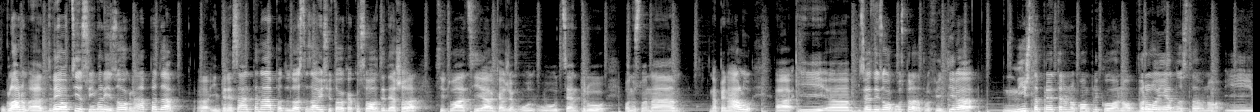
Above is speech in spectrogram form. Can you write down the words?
Uglavnom, dve opcije su imali iz ovog napada, interesantan napad, dosta zavisi od toga kako se ovde dešava situacija, kažem, u, u centru, odnosno na, na penalu i Zvezda iz ovog uspela da profitira, ništa pretarano komplikovano, vrlo jednostavno i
